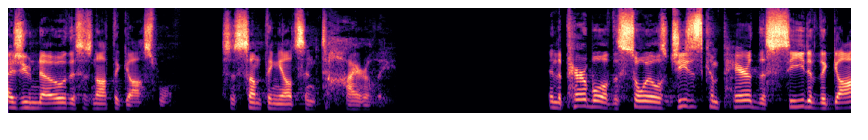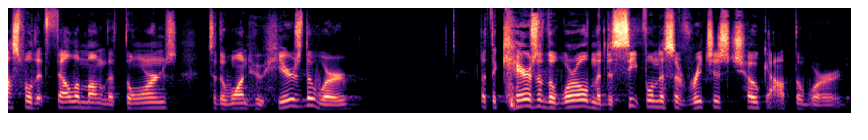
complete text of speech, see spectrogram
As you know, this is not the gospel, this is something else entirely. In the parable of the soils, Jesus compared the seed of the gospel that fell among the thorns to the one who hears the word but the cares of the world and the deceitfulness of riches choke out the word.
